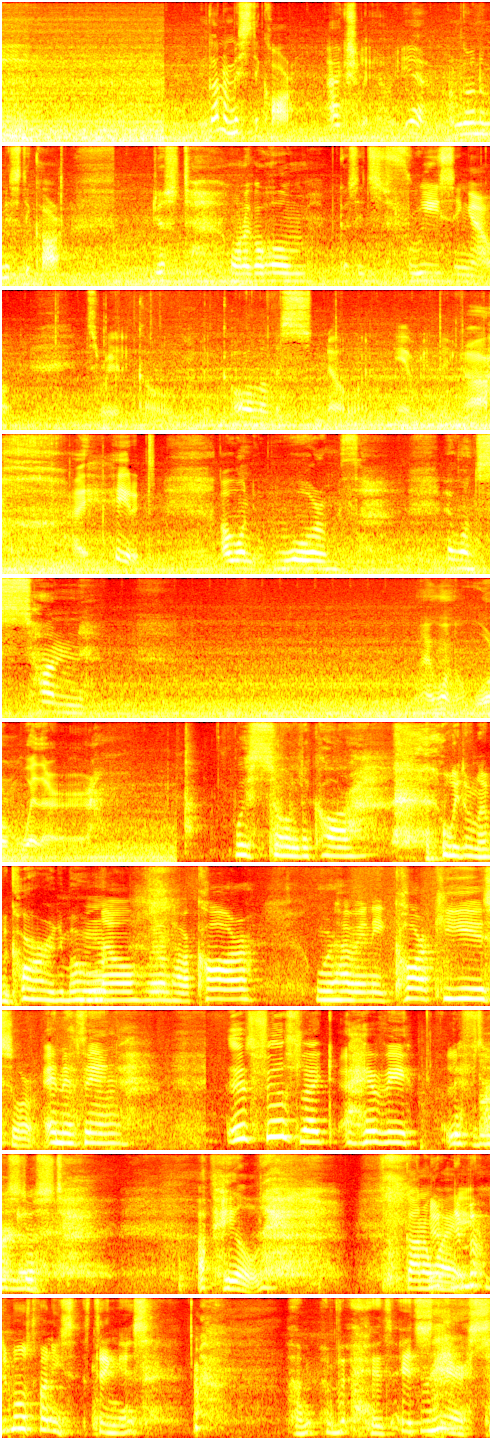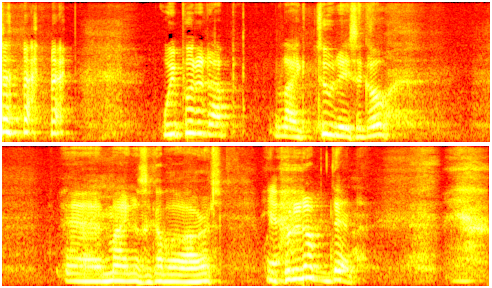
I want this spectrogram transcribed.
E. I'm gonna miss the car, actually. Yeah, I'm gonna miss the car. Just wanna go home because it's freezing out. It's really cold. Like all of the snow and everything. Ah, I hate it. I want warmth. I want sun. I want warm weather. We sold the car. we don't have a car anymore. No, we don't have a car. We don't have any car keys or anything. It feels like a heavy lift has just uphill, gone The, away. the, mo- the most funny thing is, um, it's, it's stairs. we put it up like two days ago, uh, minus a couple of hours. We Yeah. put it up then.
